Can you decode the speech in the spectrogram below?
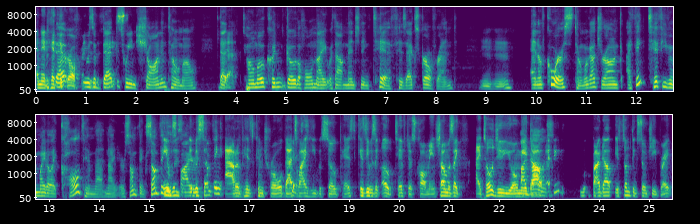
and it hit Bet- the girlfriend. It was a bet face. between Sean and Tomo that Yeah. Tomo couldn't go the whole night without mentioning Tiff, his ex girlfriend. Mhm. And of course, Tomo got drunk. I think Tiff even might have like called him that night or something. Something It was it was something out of his control. That's Yes. why he was so pissed because he was like, "Oh, Tiff just called me," and Sean was like, "I told you you owe me a dollar." I think five dollars is something so cheap, right?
